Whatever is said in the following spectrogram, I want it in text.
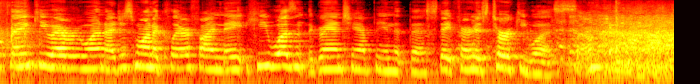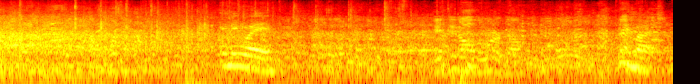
thank you, everyone. I just want to clarify, Nate, he wasn't the grand champion at the state fair. His turkey was, so. anyway. It did all the work, huh? Pretty much.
